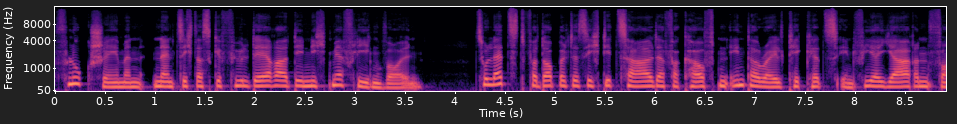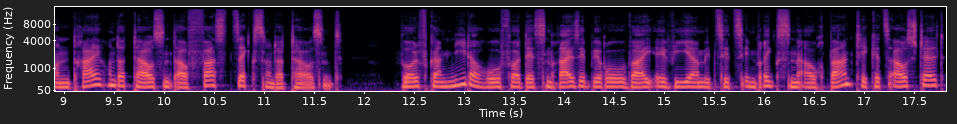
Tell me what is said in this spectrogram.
Flugschämen nennt sich das Gefühl derer, die nicht mehr fliegen wollen. Zuletzt verdoppelte sich die Zahl der verkauften Interrail-Tickets in vier Jahren von 300.000 auf fast 600.000. Wolfgang Niederhofer, dessen Reisebüro Vai mit Sitz in Brixen auch Bahntickets ausstellt,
